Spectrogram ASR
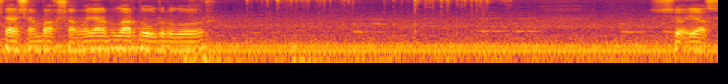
Çərşənbə axşamı. Yəni bunlar doldurulur. Şö, yaz.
